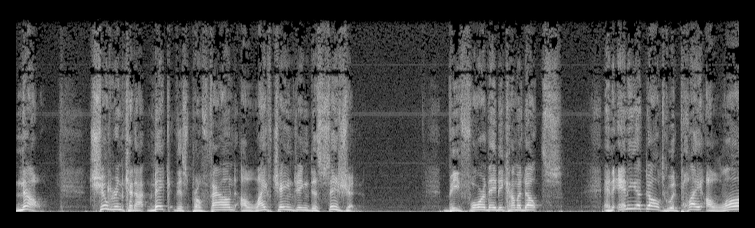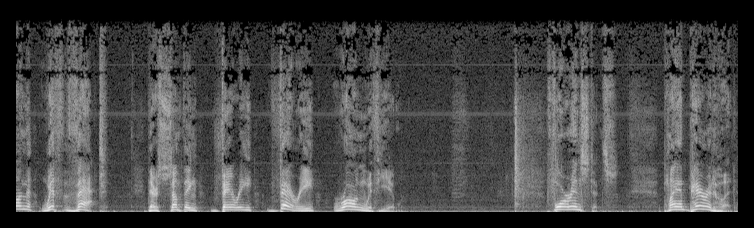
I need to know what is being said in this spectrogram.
No. Children cannot make this profound, a life changing decision before they become adults. And any adult who would play along with that, there's something very, very wrong with you. For instance, Planned Parenthood,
